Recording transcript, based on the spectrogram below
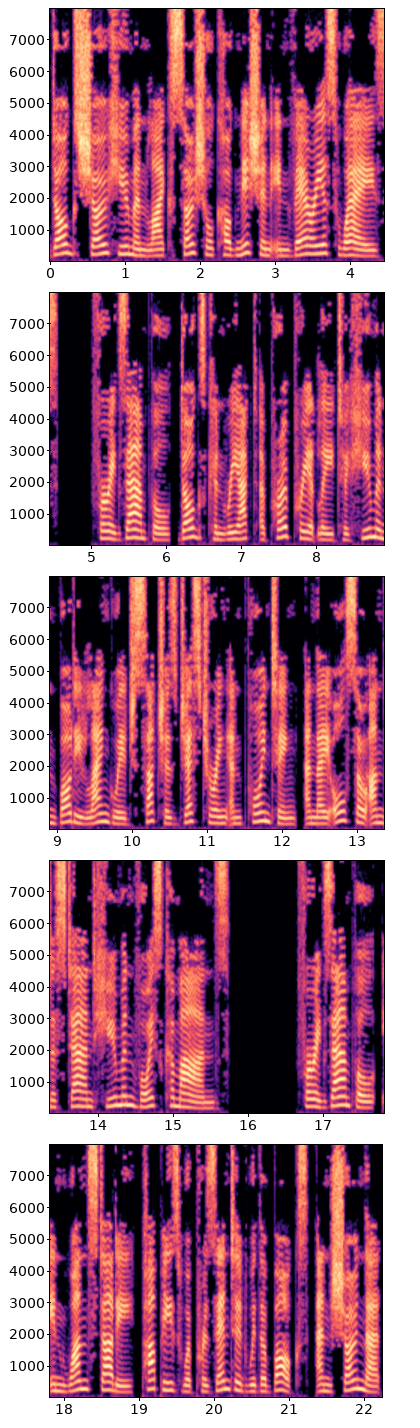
Dogs show human-like social cognition in various ways. For example, dogs can react appropriately to human body language such as gesturing and pointing, and they also understand human voice commands. For example, in one study, puppies were presented with a box, and shown that,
